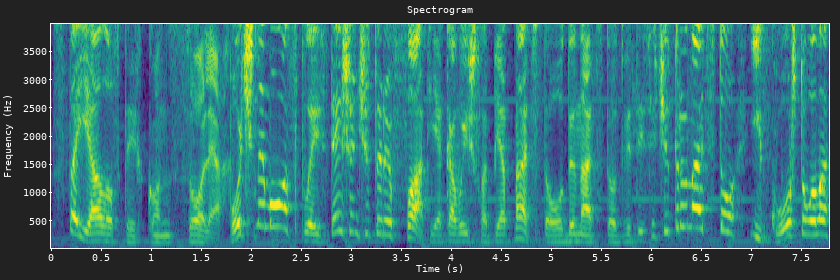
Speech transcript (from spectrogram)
стояло в тих консолях. Почнемо з PlayStation 4 FAT, яка вийшла 15.11.2013 і коштувала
